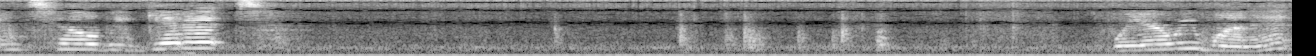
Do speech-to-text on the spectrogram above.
until we get it where we want it.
